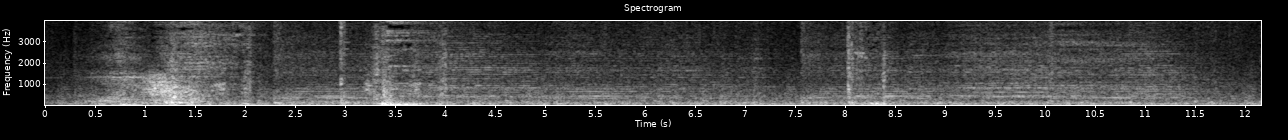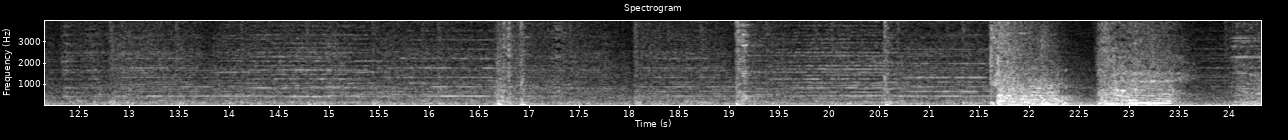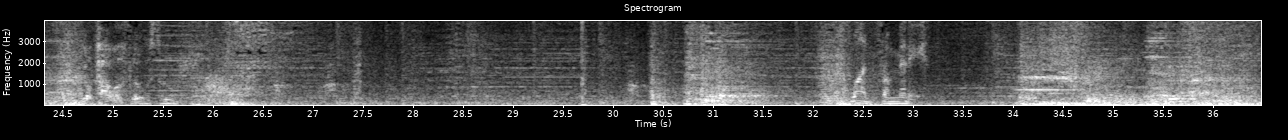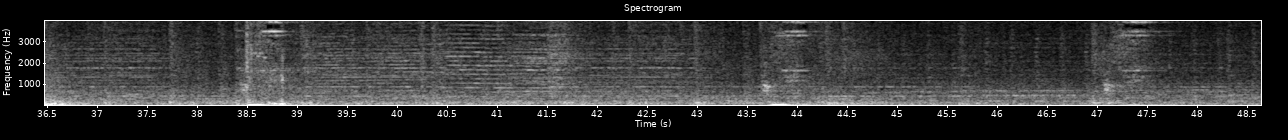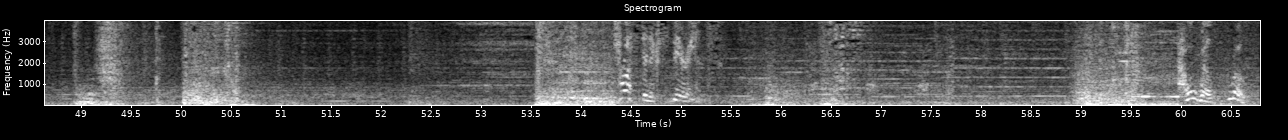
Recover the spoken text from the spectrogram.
Your power flows through me. From many. Trust and experience. Our wealth grows.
